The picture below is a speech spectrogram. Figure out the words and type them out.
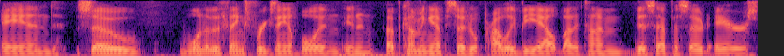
And so one of the things, for example, in in an upcoming episode, it'll probably be out by the time this episode airs.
